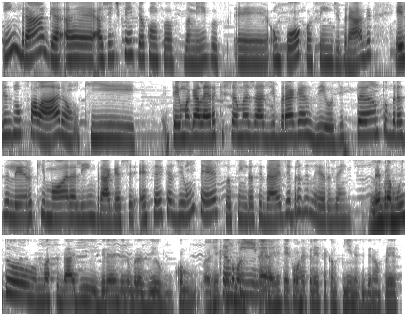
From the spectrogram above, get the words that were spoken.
Em Braga, é, a gente conheceu com os nossos amigos é, um pouco assim de Braga. Eles nos falaram que tem uma galera que chama já de Bragazil, de tanto brasileiro que mora ali em Braga. É cerca de um terço assim da cidade é brasileiro, gente. Lembra muito uma cidade grande no Brasil, como a gente Campinas. tem como é, a gente tem como referência Campinas, Ribeirão Preto.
